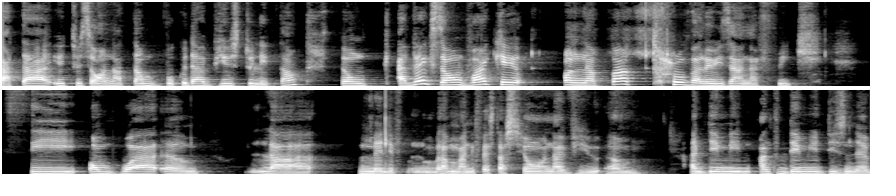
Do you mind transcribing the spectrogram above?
Qatar et tout ça, on attend beaucoup d'abus tous les temps. Donc, avec ça, on voit que on n'a pas trop valorisé en Afrique. Si on voit euh, la, la manifestation, on a vu euh, en 2000, entre 2019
